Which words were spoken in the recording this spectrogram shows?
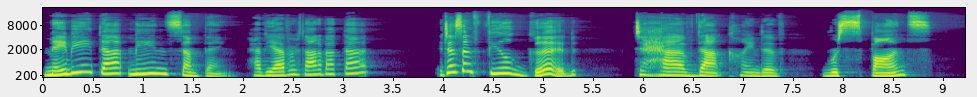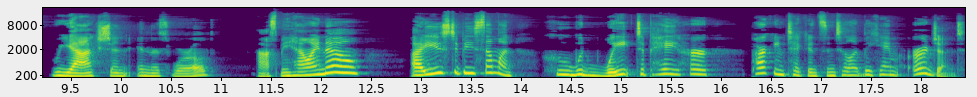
Maybe that means something. Have you ever thought about that? It doesn't feel good to have that kind of response, reaction in this world. Ask me how I know. I used to be someone who would wait to pay her parking tickets until it became urgent.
